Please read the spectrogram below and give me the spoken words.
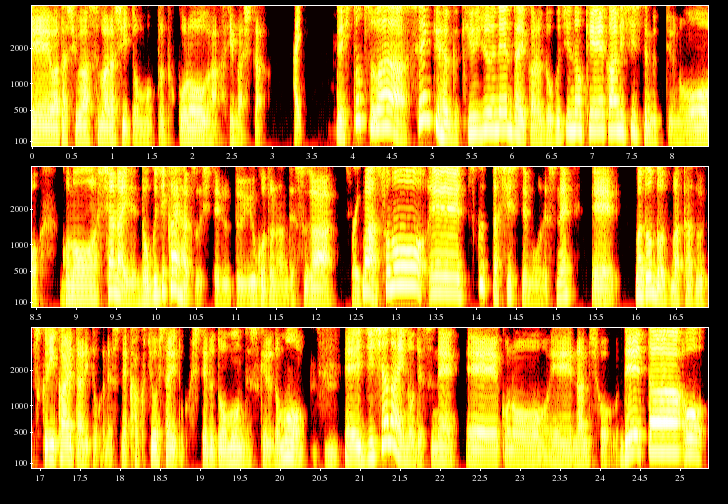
えー、私は素晴らしいと思ったところがありました。はい。で、一つは、1990年代から独自の経営管理システムっていうのを、この社内で独自開発しているということなんですが、はい、まあ、その、えー、作ったシステムをですね、えーまあ、どんどん、まあ、多分作り変えたりとかですね、拡張したりとかしてると思うんですけれども、うん、えー、自社内のですね、えー、この、えー、なんでしょう、データを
